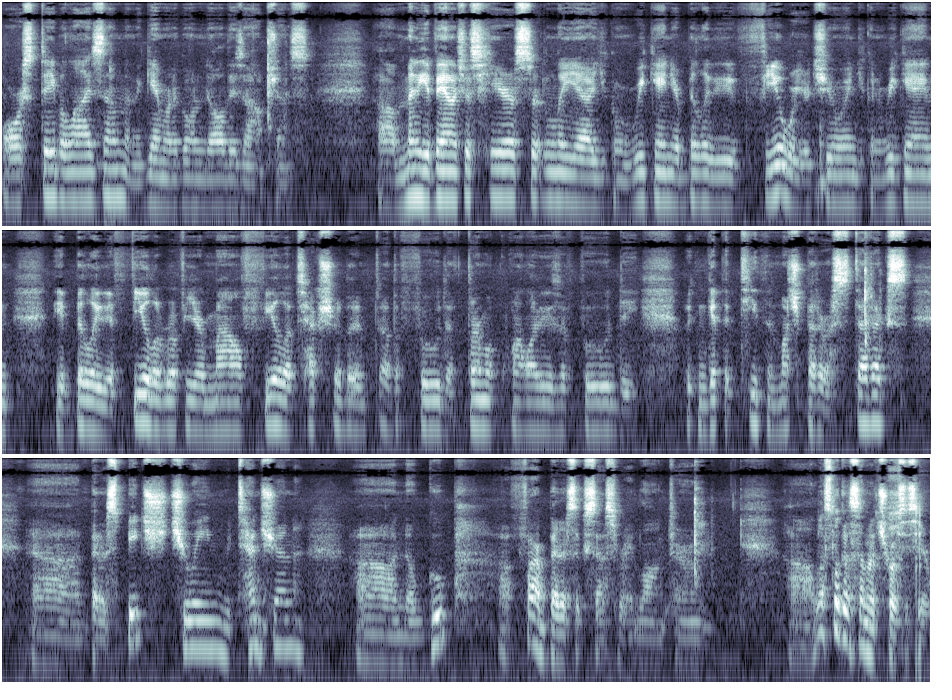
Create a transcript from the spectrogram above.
or stabilize them. And again, we're going to go into all these options. Uh, many advantages here. Certainly, uh, you can regain your ability to feel where you're chewing. You can regain the ability to feel the roof of your mouth, feel the texture of the, of the food, the thermal qualities of food. The, we can get the teeth in much better aesthetics, uh, better speech, chewing, retention, uh, no goop, far better success rate long term. Uh, let's look at some of the choices here.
